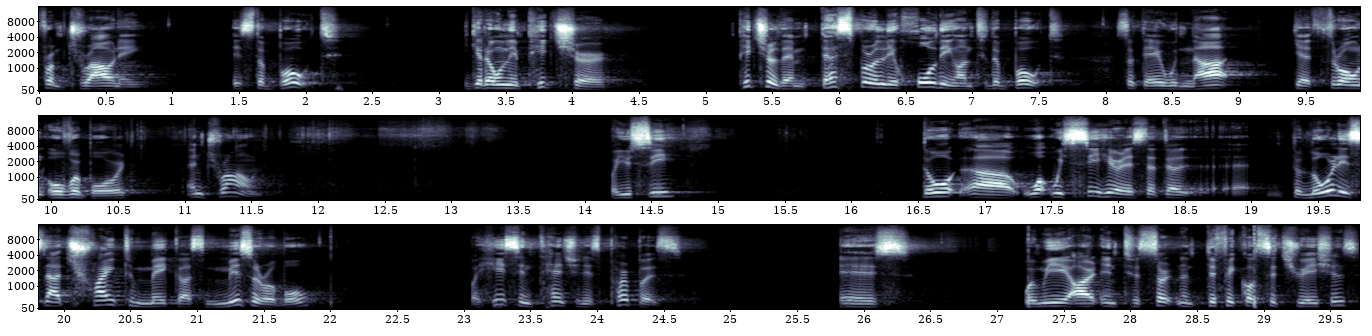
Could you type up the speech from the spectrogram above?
from drowning is the boat. You can only picture, picture them desperately holding onto the boat so they would not get thrown overboard and drown. But you see, though, uh, what we see here is that the, the Lord is not trying to make us miserable, but His intention, His purpose is when we are into certain difficult situations,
